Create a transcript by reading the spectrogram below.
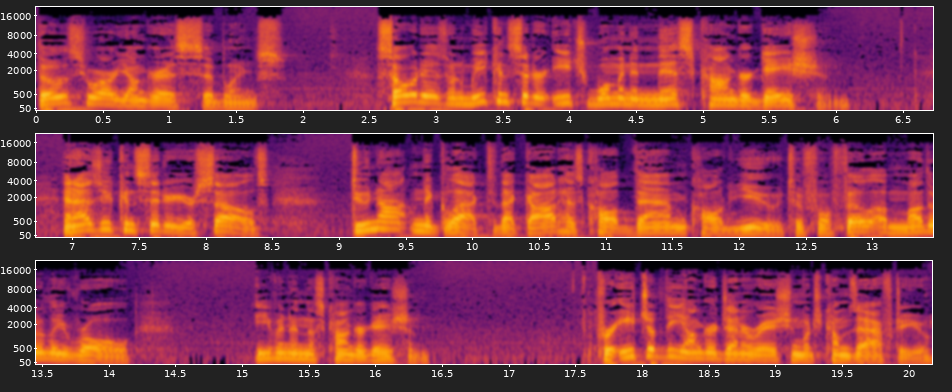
those who are younger as siblings. So it is when we consider each woman in this congregation, and as you consider yourselves, do not neglect that God has called them, called you, to fulfill a motherly role even in this congregation. For each of the younger generation which comes after you,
